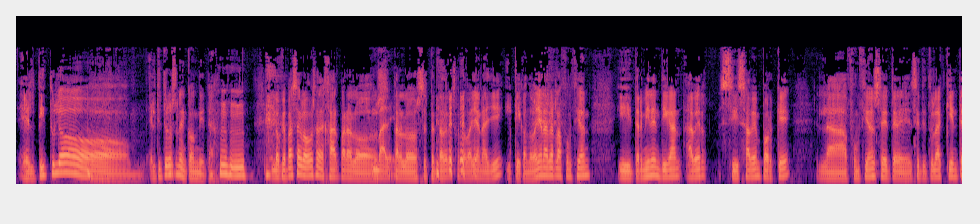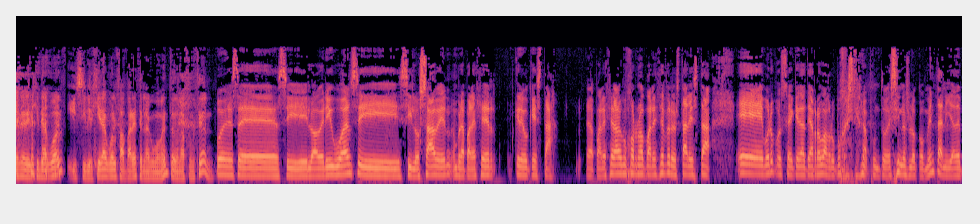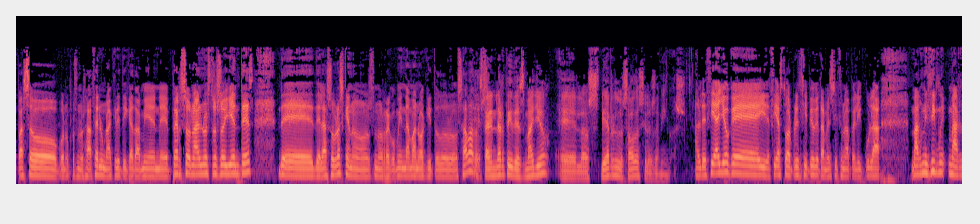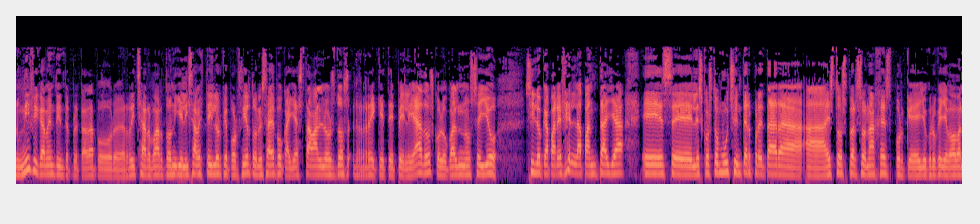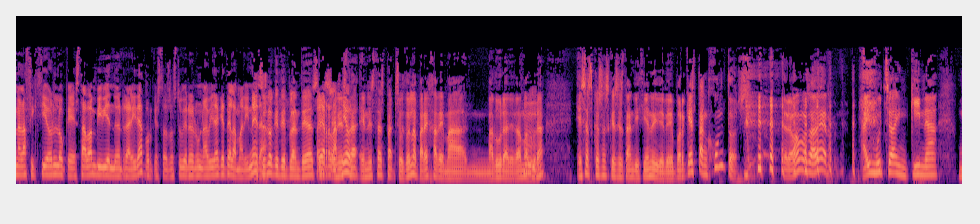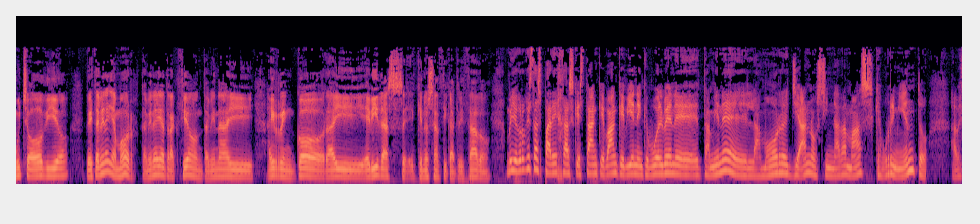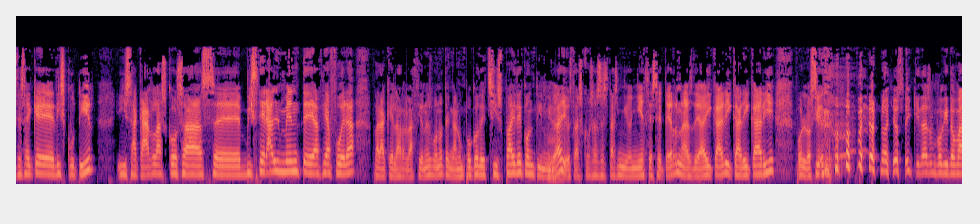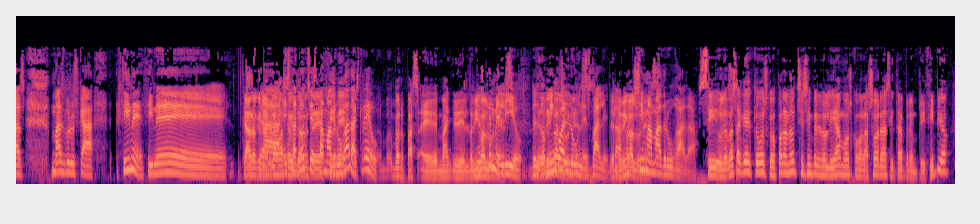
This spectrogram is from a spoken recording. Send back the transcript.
El título, el título es una incógnita. Lo que pasa es que lo vamos a dejar para los, Vale. para los espectadores cuando vayan allí y que cuando vayan a ver la función y terminen digan a ver si saben por qué la función se, te- se titula ¿Quién teme Virginia Woolf? y si Virginia Woolf aparece en algún momento de la función. Pues eh, si lo averiguan, si, si lo saben, hombre, aparecer creo que está. Aparecer a lo mejor no aparece, pero estar está. Eh, bueno, pues eh, quédate arroba grupogestiona.es y nos lo comentan y ya de paso, bueno, pues nos hacen una crítica también eh, personal nuestros oyentes de, de las obras que nos, nos recomienda Manu aquí todos los sábados. Están en Arte y Desmayo eh, los viernes, los sábados y los domingos. Al decía yo que, y decías tú al principio, que también se hizo una película magnífic- magníficamente interpretada por Richard Barton y Elizabeth Taylor, que por cierto en esa época ya estaban los dos requete peleados, con lo cual no sé yo si lo que aparece en la pantalla es eh, les costó mucho interpretar a, a estos personajes porque yo creo que llevaban a la ficción lo que estaban viviendo en realidad, porque estos dos tuvieron una vida que te la marinera. Eso es lo que te planteas es en, relación. esta, en estas, sobre todo en la pareja de ma- madura, de edad Mm. madura, esas cosas que se están diciendo y de ¿pero ¿por qué están juntos? Pero vamos a ver, hay mucha inquina, mucho odio, pero también hay amor, también hay atracción, también hay, hay rencor, hay heridas eh, que no se han cicatrizado. Hombre, yo creo que estas parejas que están, que van, que vienen, que vuelven, eh, también el amor llano, sin nada más que aburrimiento. A veces hay que discutir y sacar las cosas eh, visceralmente hacia afuera para que las relaciones, bueno, tengan un poco de chispa y de continuidad. Mm. Y estas cosas, estas ñoñeces eternas de ay, cari, cari, cari, pues lo siento, pero no, yo soy quizás un poquito más, más brusca. Cine, cine... Claro que no esta- hablamos Esta noche, esta cine, madrugada, esta- creo. Bueno, pasa- eh, del Yo domingo es al que me lunes. lío. Del, domingo, al lunes, vale. Del la al próxima lunes. madrugada. Sí, lo que pasa es que como es como es por la noche siempre nos liamos como las horas y tal, pero en principio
